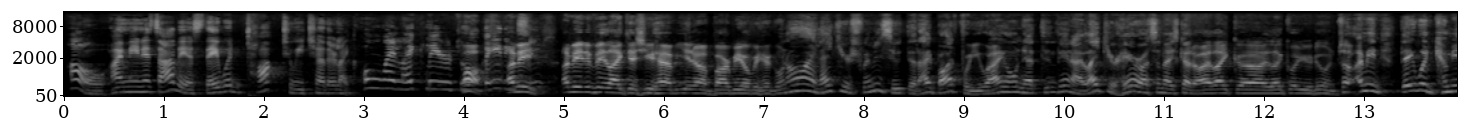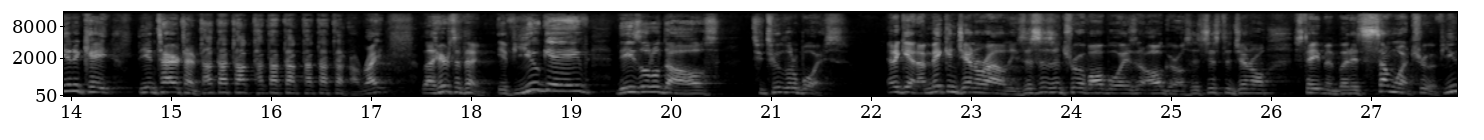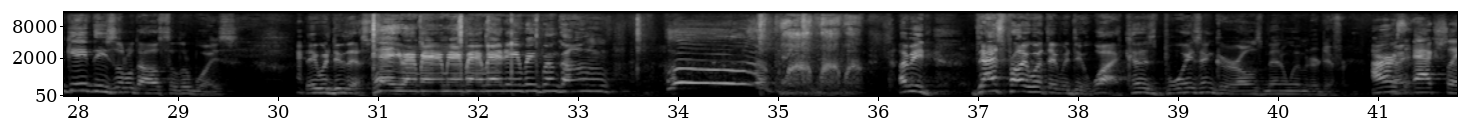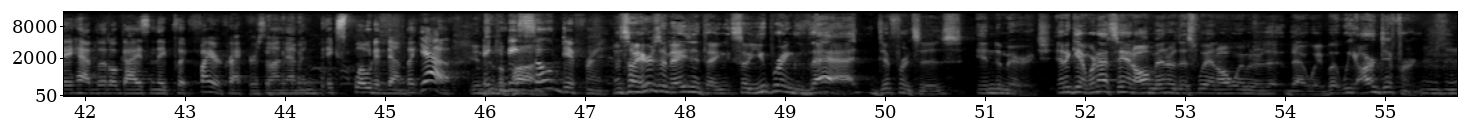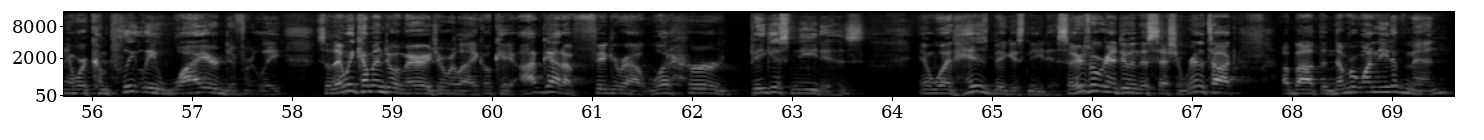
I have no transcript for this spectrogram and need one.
Oh, I mean, it's obvious. They would talk to each other like, oh, I like your little Oh, bathing I mean, suit. I mean, it'd be like this. You have, you know, Barbie over here going, "Oh, I like your swimming suit that I bought for you. I own that thing. I like your hair. That's a nice cut. I like, uh, I like what you're doing." So, I mean, they would communicate the entire time. Talk, talk, talk, talk, talk, talk, talk, talk, talk. All right. Well, here's the thing. If you gave these little dolls to two little boys, and again, I'm making generalities. This isn't true of all boys and all girls. It's just a general statement, but it's somewhat true. If you gave these little dolls to little boys, they would do this. I mean, that's probably what they would do. Why? Because boys and girls, men and women are different. Ours right? actually had little guys and they put firecrackers on them and exploded them. But yeah, Into they the can be pond. so different. And so here's the amazing thing. So you bring that differences into marriage. And again, we're not saying all men are this way and all women are that, that way, but we are different mm-hmm. and we're completely wired differently. So then we come into a marriage and we're like, okay, I've got to figure out what her biggest need is and what his biggest need is. So here's what we're going to do in this session. We're going to talk about the number one need of men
